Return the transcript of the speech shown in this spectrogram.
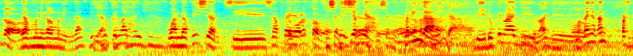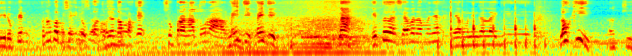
kau. Yang meninggal meninggal dihidupin Diangkat lagi. Wanda Vision si siapa ya? mau laptop, Bang? Vision, Visionnya. visionnya. Meninggal. Meninggal. Dihidupin lagi. Gitu lagi. Makanya kan pas dihidupin, kenapa bisa Oke, hidup? Oh ternyata pakai supranatural, magic, magic. Nah itu siapa namanya yang meninggal lagi? Loki. Oke.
